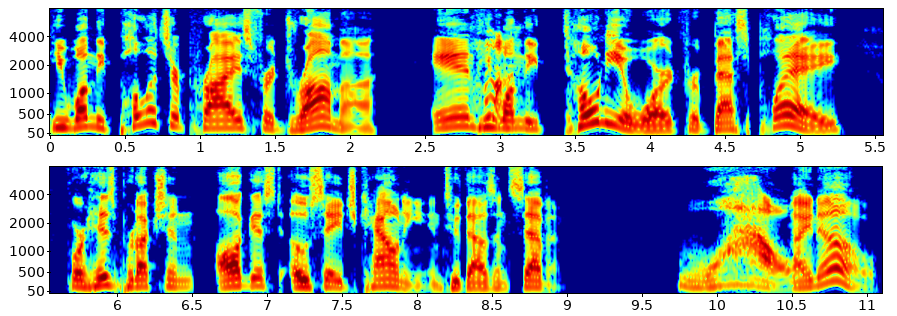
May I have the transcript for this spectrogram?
He won the Pulitzer Prize for drama, and he won the Tony Award for Best Play for his production August Osage County in 2007. Wow. I know.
